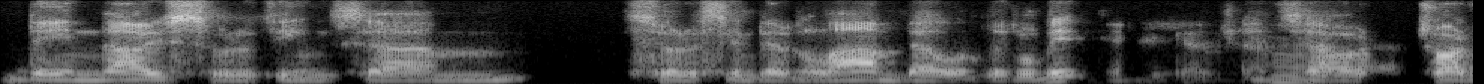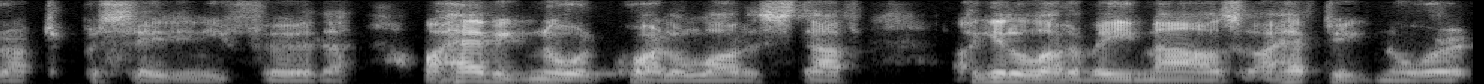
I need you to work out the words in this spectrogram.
then those sort of things um, sort of send an alarm bell a little bit. And so I try not to proceed any further. I have ignored quite a lot of stuff. I get a lot of emails. I have to ignore it.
